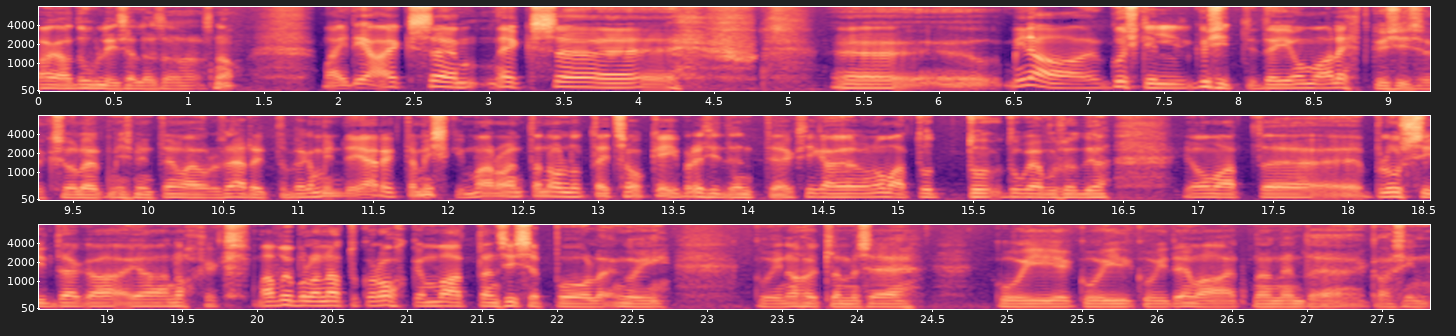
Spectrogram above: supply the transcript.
väga tubli selles osas, noh. ma ei tea, eks, eks äh, mina kuskil küsiti, teie oma leht küsis, eks ole, et mis mind tema juures ärritab, ega mind ei ärrita miski, ma arvan, et ta on olnud täitsa okei okay president ja eks igaühel on omad tu-, tu-, tugevused ja ja omad plussid, aga, ja noh, eks ma võib-olla natuke rohkem vaatan sissepoole, kui kui noh, ütleme see, kui, kui, kui tema, et noh, nendega siin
